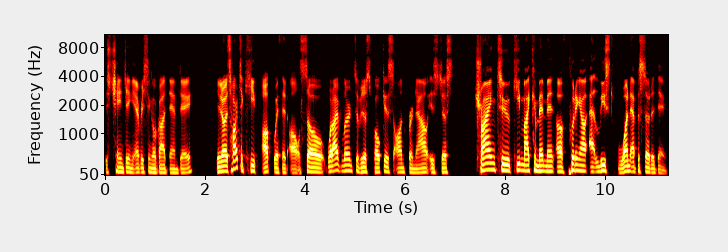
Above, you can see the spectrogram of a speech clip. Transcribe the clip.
is changing every single goddamn day. You know, it's hard to keep up with it all. So what I've learned to just focus on for now is just trying to keep my commitment of putting out at least one episode a day.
